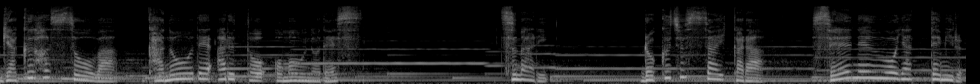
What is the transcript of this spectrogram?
逆発想は可能であると思うのです。つまり60歳から青年をやってみる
